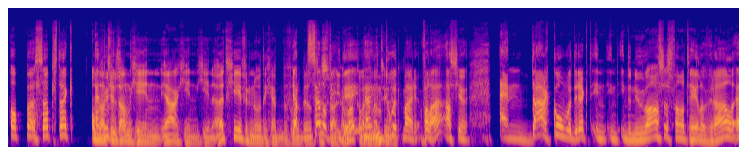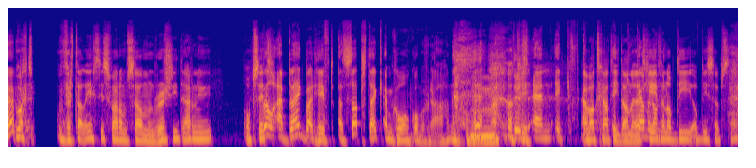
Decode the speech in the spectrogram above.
op eh, Substack. Omdat je dus dan ook- geen, ja, geen, geen uitgever nodig hebt, ja, bijvoorbeeld. Is hetzelfde idee. Ja, doe het maar. Voilà, als je, en daar komen we direct in, in, in de nuances van het hele verhaal. Hè. Wacht, vertel eerst eens waarom Salman Rushdie daar nu op zit. Wel, eh, blijkbaar heeft een Substack hem gewoon komen vragen. dus, en, ik, en wat gaat hij dan uitgeven op, die, op die Substack?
